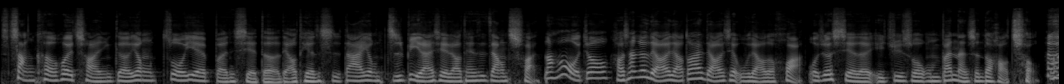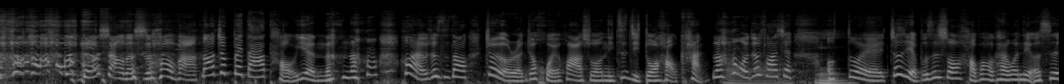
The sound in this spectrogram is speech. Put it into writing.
上课会传一个用作业本写的聊天室，大家用纸笔来写聊天是这样传，然后我就好像就聊一聊，都在聊一些无聊的话，我就写了一句说我们班男生都好丑。我小的时候吧，然后就被大家讨厌了，然后后来我就知道，就有人就回话说你自己多好看，然后我就发现哦，哦，对，就是也不是说好不好看的问题，而是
